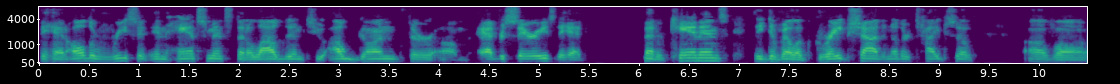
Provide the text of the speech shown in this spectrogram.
They had all the recent enhancements that allowed them to outgun their um, adversaries. They had better cannons. They developed grape shot and other types of of uh,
